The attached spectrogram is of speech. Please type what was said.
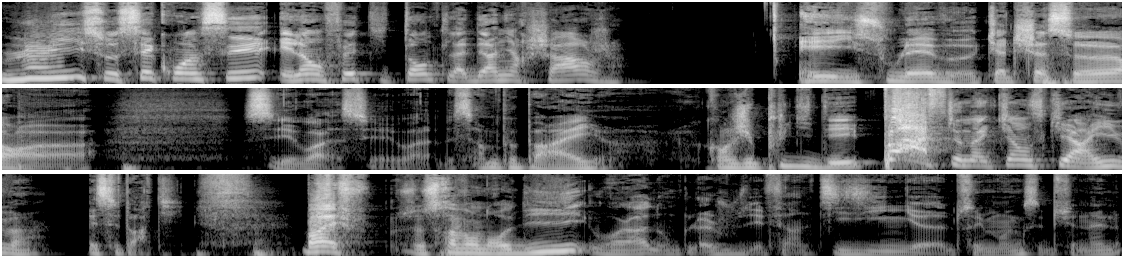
Lui se sait coincé et là en fait il tente la dernière charge et il soulève quatre chasseurs. euh, c'est voilà, c'est voilà, c'est un peu pareil. Quand j'ai plus d'idées, paf, il y en a 15 qui arrivent et c'est parti. Bref, ce sera vendredi. Voilà, donc là je vous ai fait un teasing absolument exceptionnel.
